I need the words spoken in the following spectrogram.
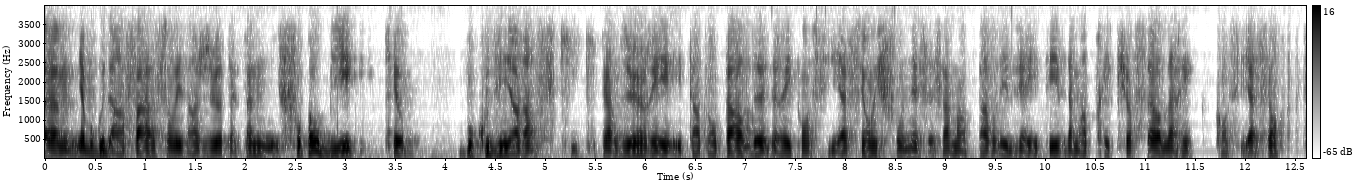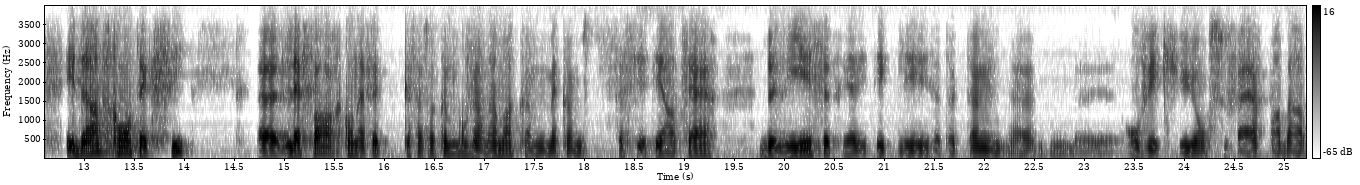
Euh, il y a beaucoup d'emphase sur les enjeux autochtones. Il ne faut pas oublier qu'il y a beaucoup d'ignorance qui, perdure et, quand on parle de, de, réconciliation, il faut nécessairement parler de vérité, évidemment précurseur de la réconciliation. Et dans ce contexte-ci, euh, l'effort qu'on a fait, que ce soit comme gouvernement, comme, mais comme société entière, de nier cette réalité que les Autochtones euh, ont vécu, ont souffert pendant,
